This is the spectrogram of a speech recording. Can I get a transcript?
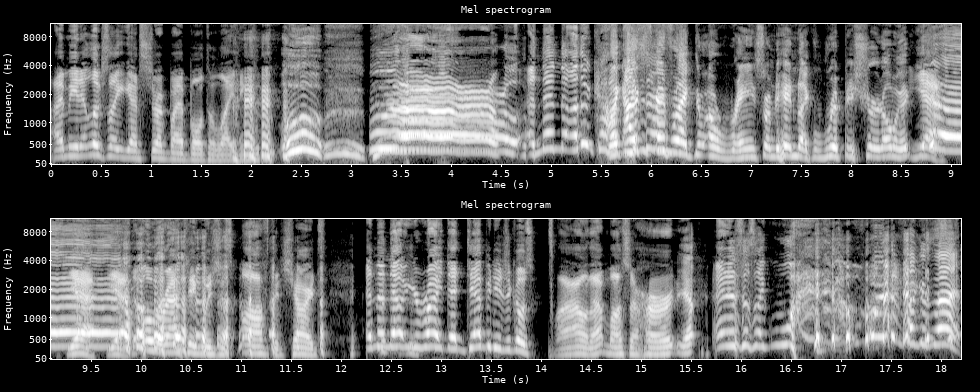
I mean, it looks like he got struck by a bolt of lightning. oh, and then the other cop, like I was just waiting for like a rainstorm to hit him, like rip his shirt off. Like, Yeah, yeah, yeah. The overacting was just off the charts. And then that, you're right. That deputy just goes, "Wow, that must have hurt." Yep. And it's just like, what? what the fuck is that?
